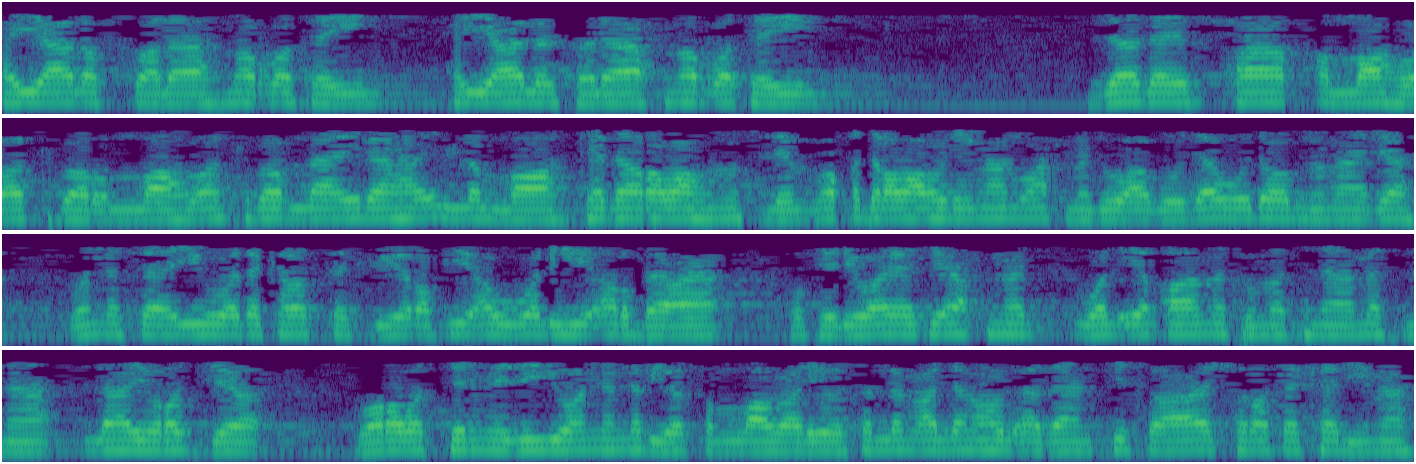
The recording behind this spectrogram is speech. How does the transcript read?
حي على الصلاة مرتين. حي على الفلاح مرتين. زاد إسحاق الله أكبر الله أكبر لا إله إلا الله. كذا رواه مسلم وقد رواه الإمام أحمد وأبو داود وابن ماجه والنسائي وذكر التكبير في أوله أربعا وفي رواية أحمد والإقامة مثنى مثنى لا يرجى وروى الترمذي أن النبي صلى الله عليه وسلم علمه الأذان تسع عشرة كلمة.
